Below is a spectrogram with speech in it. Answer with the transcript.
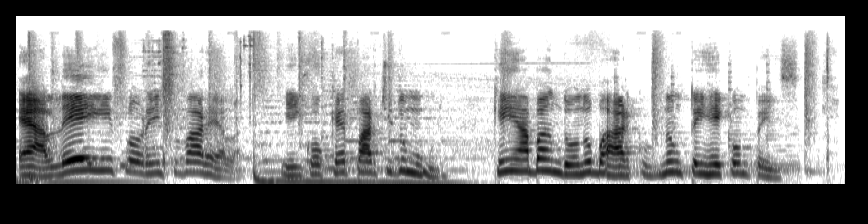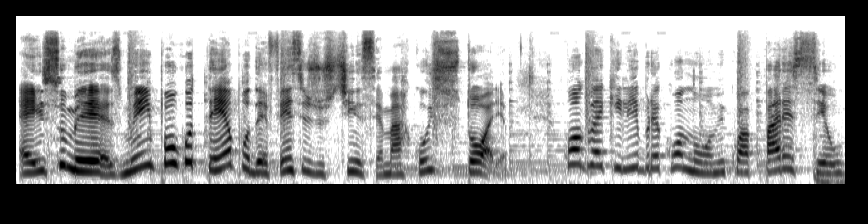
É a lei em Florencio Varela e em qualquer parte do mundo. Quem abandona o barco não tem recompensa. É isso mesmo. E em pouco tempo, Defesa e Justiça marcou história. Quando o equilíbrio econômico apareceu,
